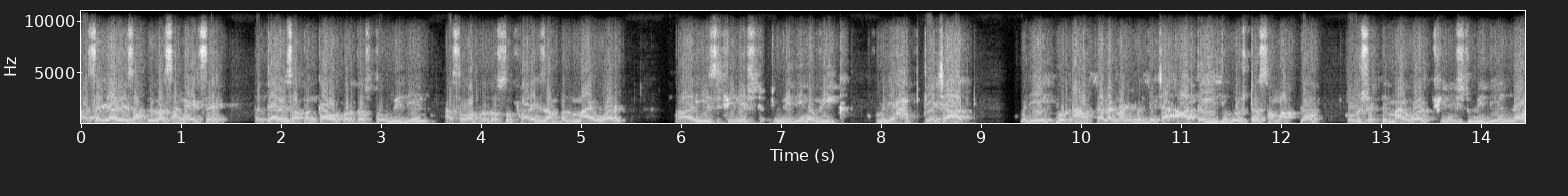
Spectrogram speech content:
असं ज्यावेळेस आपल्याला सांगायचं आहे तर त्यावेळेस आपण काय वापरत असतो? विदिन असं वापरत असतो. For example my work is finished within a week म्हणजे हप्त्याच्या आत. म्हणजे एक पूर्ण हप्ता लागणार आहे पण त्याच्या आतही ती गोष्ट समाप्त होऊ शकते. My work finished within the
